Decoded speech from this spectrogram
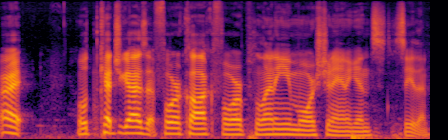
All right. We'll catch you guys at four o'clock for plenty more shenanigans. See you then.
